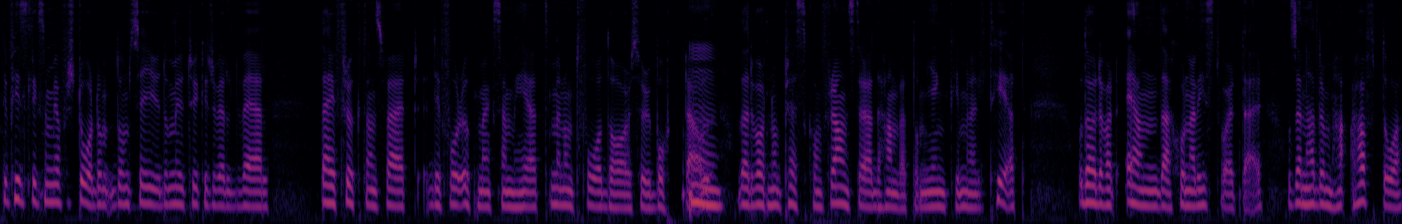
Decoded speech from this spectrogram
det finns liksom, jag förstår, de, de säger de uttrycker sig väldigt väl. Det här är fruktansvärt, det får uppmärksamhet, men om två dagar så är det borta. Mm. Och det hade varit någon presskonferens där det hade handlat om gängkriminalitet. Och då hade varit enda journalist varit där. Och sen hade de haft då,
